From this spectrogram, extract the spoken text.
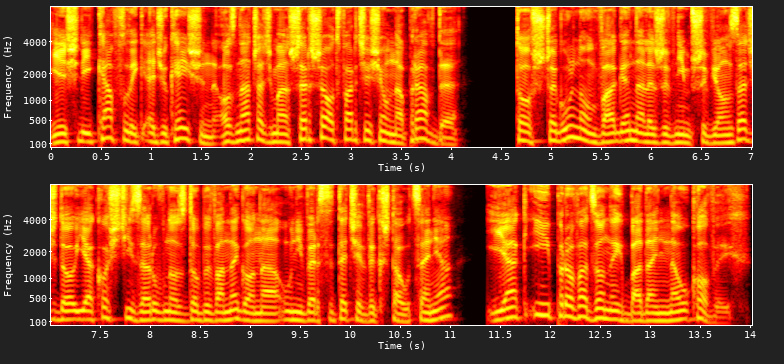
Jeśli Catholic Education oznaczać ma szersze otwarcie się na prawdę, to szczególną wagę należy w nim przywiązać do jakości zarówno zdobywanego na uniwersytecie wykształcenia, jak i prowadzonych badań naukowych.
